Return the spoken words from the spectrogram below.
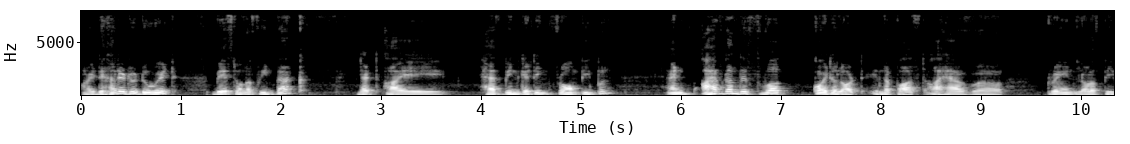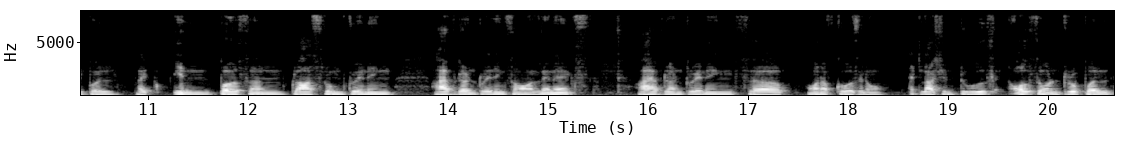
I decided to do it based on the feedback that I have been getting from people, and I have done this work quite a lot in the past. I have uh, trained a lot of people like in-person classroom training. I have done trainings on Linux. I have done trainings uh, on, of course, you know, Atlassian tools, also on Drupal.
